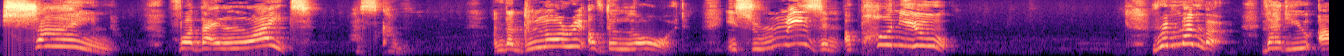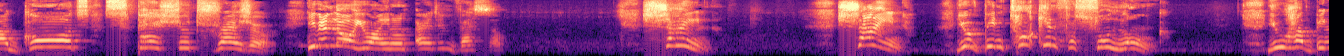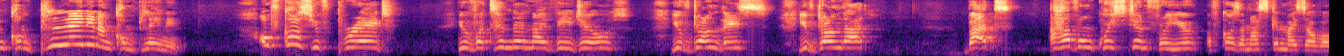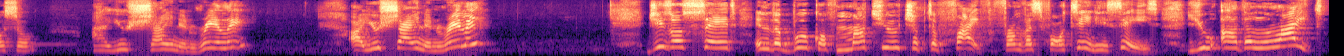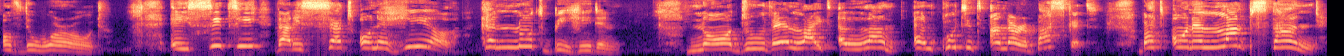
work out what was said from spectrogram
shine, for thy light has come, and the glory of the Lord is risen upon you. Remember, that you are God's special treasure, even though you are in an earthen vessel. Shine. Shine. You've been talking for so long. You have been complaining and complaining. Of course, you've prayed. You've attended night vigils. You've done this. You've done that. But I have one question for you. Of course, I'm asking myself also. Are you shining really? Are you shining really? Jesus said in the book of Matthew, chapter 5, from verse 14, he says, You are the light of the world. A city that is set on a hill cannot be hidden. Nor do they light a lamp and put it under a basket, but on a lampstand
